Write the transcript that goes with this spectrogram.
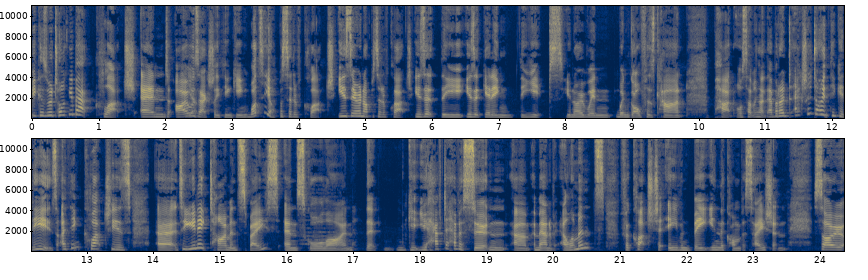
Because we're talking about clutch and i was actually thinking what's the opposite of clutch? Is there an opposite of clutch? Is it the is it getting the yips you know when when golfers can't putt or something like that? But i actually don't think it is. I think clutch is uh, it's a unique time and space and score line that you have to have a certain um, amount of elements for clutch to even be in the conversation. So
